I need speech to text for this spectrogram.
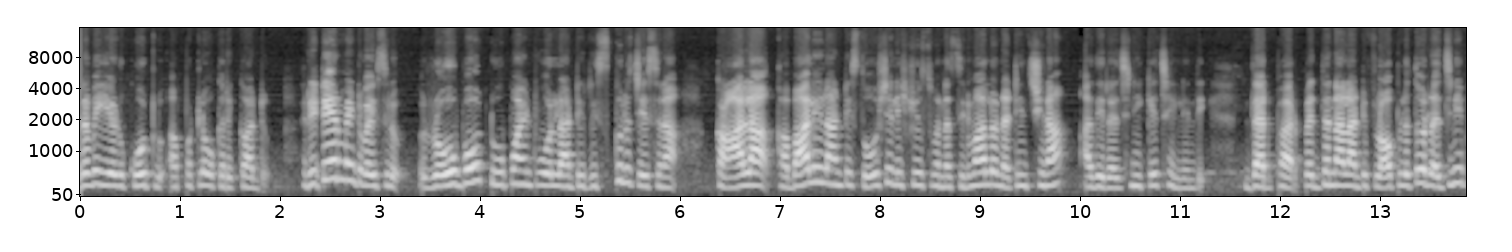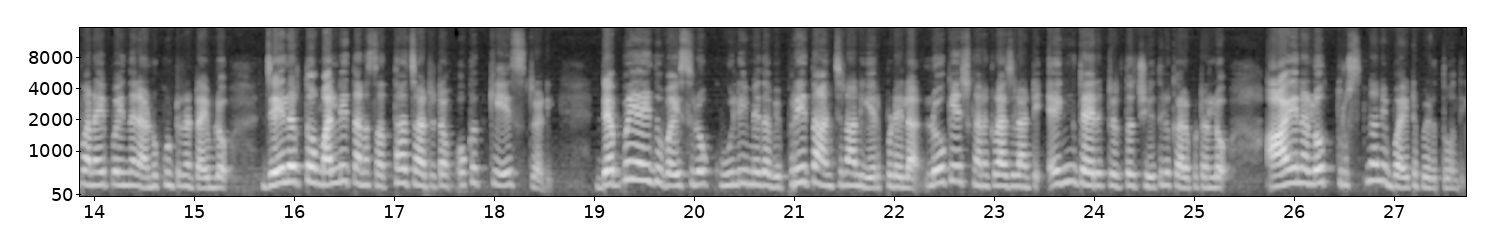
ఇరవై ఏడు కోట్లు అప్పట్లో ఒక రికార్డు. రిటైర్మెంట్ వయసులో రోబో టూ పాయింట్ ఓ లాంటి రిస్కులు చేసిన కాలా కబాలి లాంటి సోషల్ ఇష్యూస్ ఉన్న సినిమాల్లో నటించినా అది రజనీకే చెల్లింది. దర్బార్ పెద్దన్న లాంటి ఫ్లాపులతో రజనీ పని అయిపోయిందని అనుకుంటున్న టైంలో జైలర్తో మళ్ళీ తన సత్తా చాటడం ఒక కేస్ స్టడీ. డెబ్బై ఐదు వయసులో కూలీ మీద విపరీత అంచనాలు ఏర్పడేలా లోకేష్ కనకరాజు లాంటి యంగ్ డైరెక్టర్తో చేతులు కలపడంలో ఆయనలో తృష్ణని బయటపెడుతోంది.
